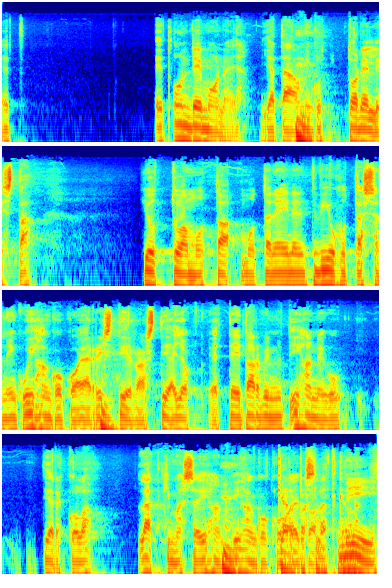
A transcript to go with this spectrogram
että, että on demoneja ja tämä on mm. niin kuin todellista juttua, mutta, mutta ne ei ne nyt viuhu tässä niin kuin ihan koko ajan ristiin rastia, että ei tarvitse nyt ihan niin kuin, tiedätkö olla lätkimässä ihan, mm. ihan koko ajan. Niin,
